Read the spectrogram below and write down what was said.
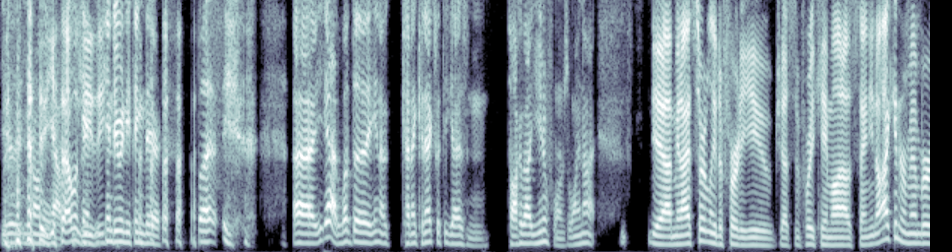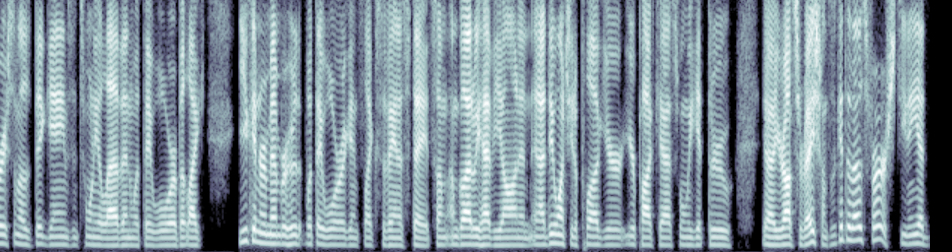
you're, you're on the Yeah, outs. that You one's can't, easy. You can't do anything there. but uh, yeah, I'd love to you know kind of connect with you guys and talk about uniforms. Why not? Yeah, I mean, I certainly defer to you, Justin. Before you came on, I was saying, you know, I can remember some of those big games in 2011, what they wore, but like you can remember who what they wore against like Savannah State. So I'm, I'm glad we have you on, and, and I do want you to plug your your podcast when we get through uh, your observations. Let's get to those first. You know, you had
